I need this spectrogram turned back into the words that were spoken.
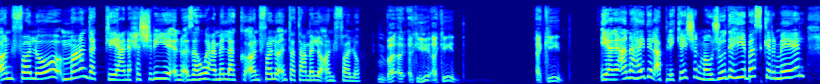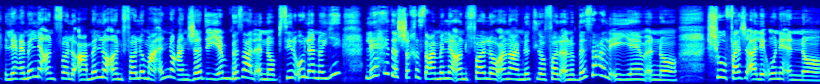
unfollow ما عندك يعني حشرية إنه إذا هو عمل لك unfollow أنت تعمل له انفولو أكيد أكيد. أكيد. يعني أنا هيدي ال application موجودة هي بس كرمال اللي عمل لي unfollow أعمل له unfollow مع إنه عن جد أيام بزعل إنه بصير أقول إنه يي ليه هيدا الشخص عمل لي unfollow وأنا عملت له follow إنه بزعل أيام إنه شو فجأة لاقوني إنه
